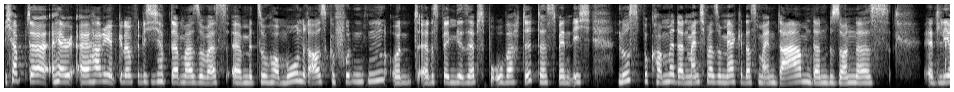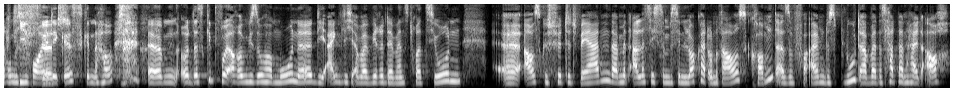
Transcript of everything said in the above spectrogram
Ich habe da Harry, äh, Harriet genau finde ich. Ich habe da mal sowas äh, mit so Hormonen rausgefunden und äh, das bei mir selbst beobachtet, dass wenn ich Lust bekomme, dann manchmal so merke, dass mein Darm dann besonders entleerungsfreudig ist, genau. ähm, und es gibt wohl auch irgendwie so Hormone, die eigentlich aber während der Menstruation äh, ausgeschüttet werden, damit alles sich so ein bisschen lockert und rauskommt, also vor allem das Blut, aber das hat dann halt auch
